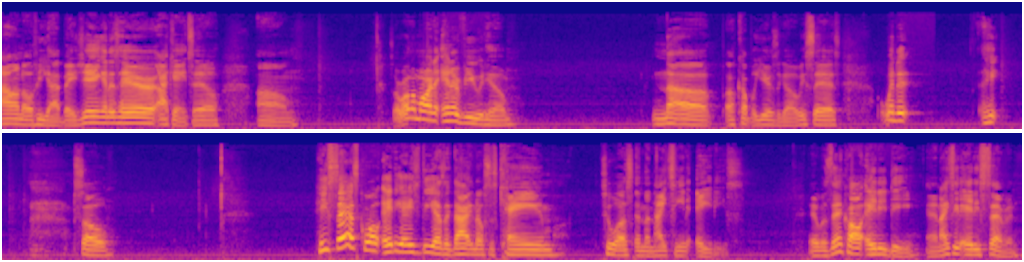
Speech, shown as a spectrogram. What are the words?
I don't know if he got Beijing in his hair. I can't tell. Um, so Roland Martin interviewed him uh, a couple years ago. He says, "When did he?" So he says, "quote ADHD as a diagnosis came to us in the 1980s. It was then called ADD. in 1987,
